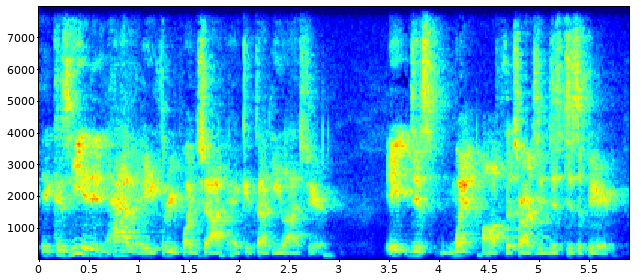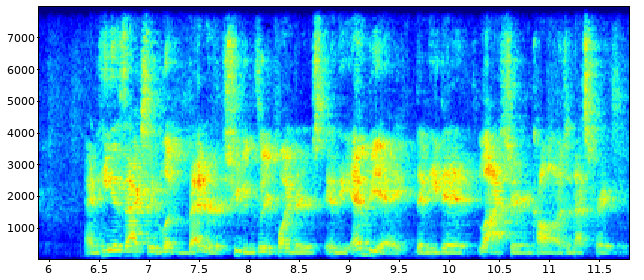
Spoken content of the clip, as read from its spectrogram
because he didn't have a three point shot at Kentucky last year. It just went off the charts. It just disappeared. And he has actually looked better shooting three pointers in the NBA than he did last year in college, and that's crazy.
